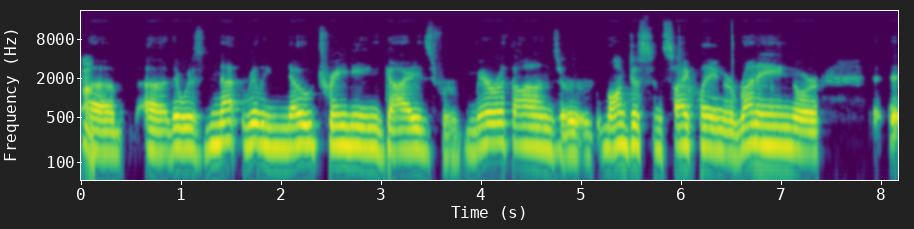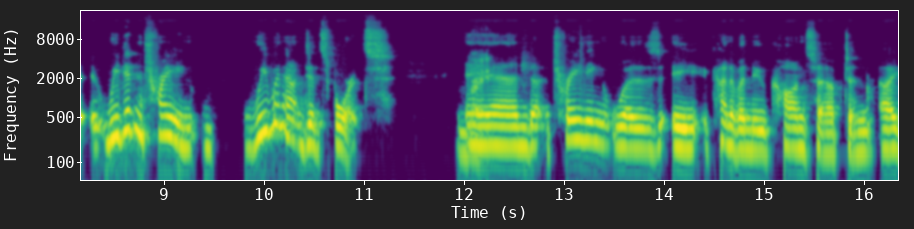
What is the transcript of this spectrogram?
Huh. Uh, uh, there was not really no training guides for marathons or long distance cycling or running or we didn't train. We went out and did sports and training was a kind of a new concept and i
